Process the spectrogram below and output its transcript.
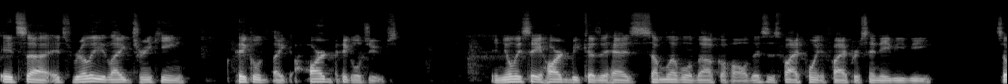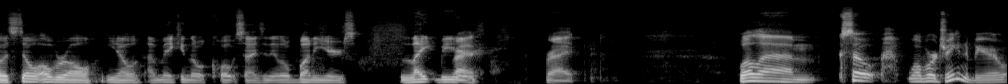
It's uh, it's really like drinking pickled, like hard pickle juice. And you only say hard because it has some level of alcohol. This is 5.5% ABV. So it's still overall, you know, I'm making little quote signs and the little bunny ears, light beer. Right. Right. Well, um, so while we're drinking the beer,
